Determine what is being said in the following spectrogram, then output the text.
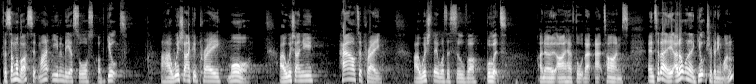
For some of us, it might even be a source of guilt. I wish I could pray more. I wish I knew how to pray. I wish there was a silver bullet. I know I have thought that at times. And today, I don't want to guilt trip anyone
